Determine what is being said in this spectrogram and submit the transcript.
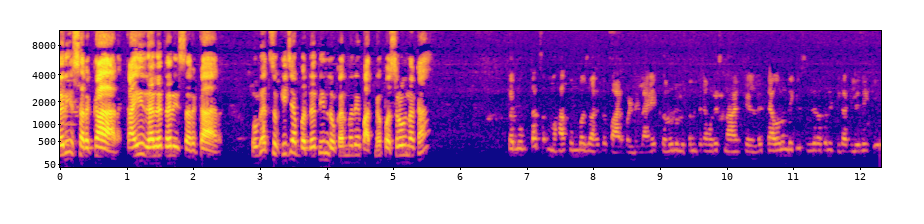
तरी सरकार काही झालं तरी सरकार उगाच चुकीच्या पद्धतीने लोकांमध्ये बातम्या पसरवू नका. तर नुकताच महाकुंभ जो आहे तो पार पडलेला आहे. करोडो लोकांनी त्याच्यामध्ये स्नान केलेलं आहे. त्यावरून देखील संजय राऊतांनी टीका केलेली की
